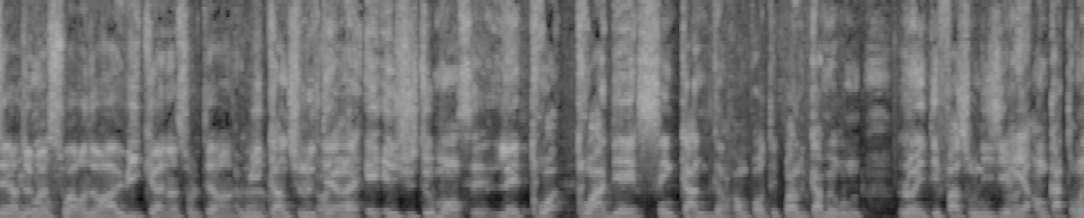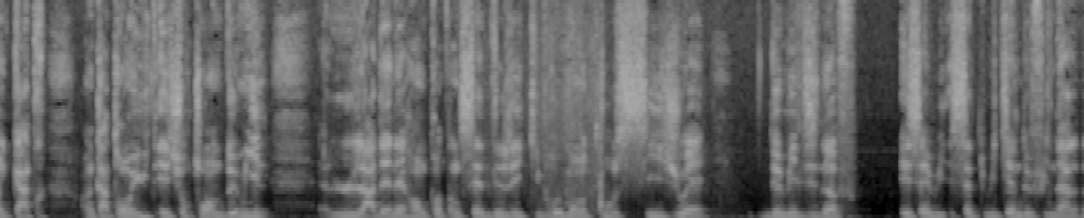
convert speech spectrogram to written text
D'ailleurs, demain soir, on aura huit cannes hein, sur le terrain. quand Huit même. cannes sur le terrain et, et justement les trois trois des cinq cannes remportées par le Cameroun l'ont été face au Nigeria en 84, en 88 et surtout en 2000. La dernière rencontre entre ces deux équipes remonte au 6 juillet 2019 et cette huitième de finale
